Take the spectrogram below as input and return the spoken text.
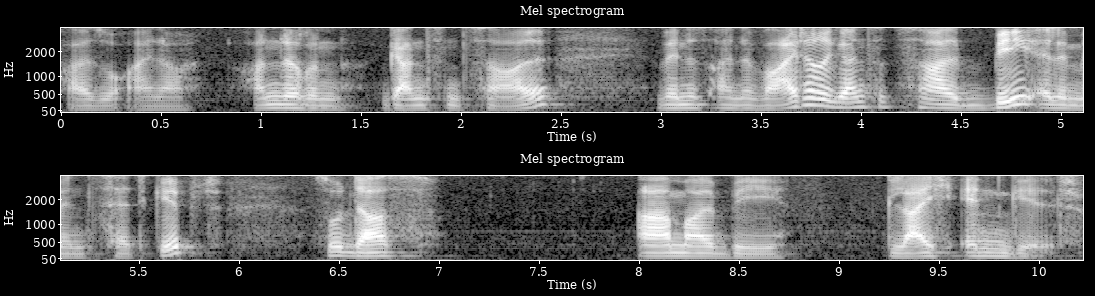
also einer anderen ganzen Zahl, wenn es eine weitere ganze Zahl b Element z gibt, sodass a mal b gleich n gilt.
